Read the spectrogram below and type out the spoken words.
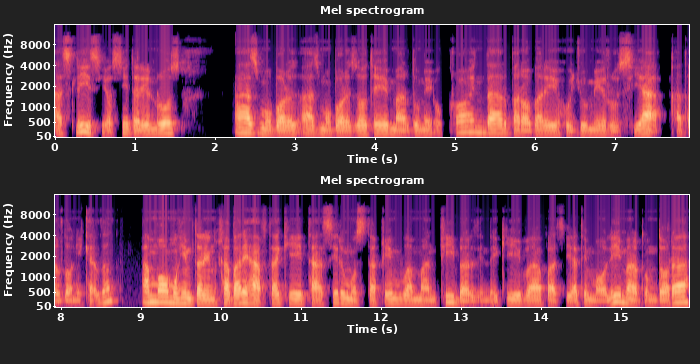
اصلی سیاسی در این روز از, مبارز... از مبارزات مردم اوکراین در برابر هجوم روسیه قدردانی کردند. اما مهمترین خبر هفته که تاثیر مستقیم و منفی بر زندگی و وضعیت مالی مردم داره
